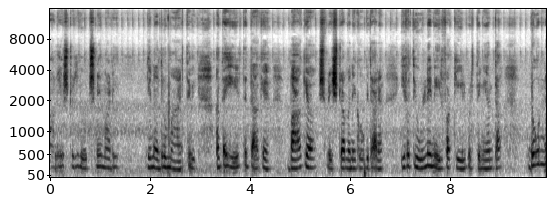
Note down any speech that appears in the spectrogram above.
ನಾಳೆ ಅಷ್ಟರಲ್ಲಿ ಯೋಚನೆ ಮಾಡಿ. ಏನಾದರೂ ಮಾಡ್ತೀವಿ ಅಂತ ಹೇಳ್ತಿದ್ದಾಗೆ ಭಾಗ್ಯ ಶ್ರೇಷ್ಠ ಮನೆಗೆ ಹೋಗಿದ್ದಾರೆ. ಇವತ್ತು ಇವಳನ್ನೇ ನೇರವಾಗಿ ಕೇಳ್ಬಿಡ್ತೀನಿ ಅಂತ ಡೋರ್ನ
